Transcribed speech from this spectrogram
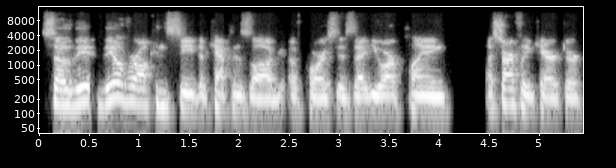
So the the overall conceit of Captain's Log, of course, is that you are playing a Starfleet character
